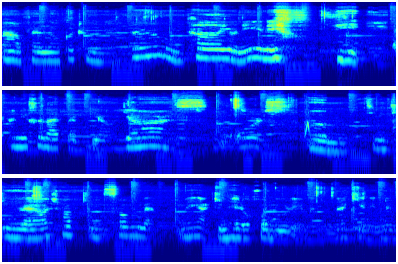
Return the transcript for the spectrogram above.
อ้าวแฟนเราก็เธอนะ อ้าวเธออยู่นี่นี่ อันนี้คือลายแป๊บเดียว yes of course เอิ่มจริงๆแล้วชอบกินส้มแบบไม่อยากกินให้ทุกคนดูเลยมันน่าเกลียดนิดนึง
